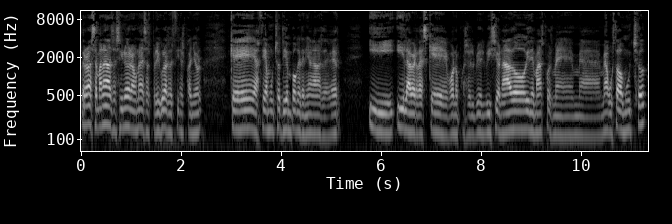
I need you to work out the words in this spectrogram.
pero La Semana del Asesino era una de esas películas del cine español que hacía mucho tiempo que tenía ganas de ver. Y, y la verdad es que, bueno, pues el, visionado y demás, pues me, me, ha, me ha gustado mucho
